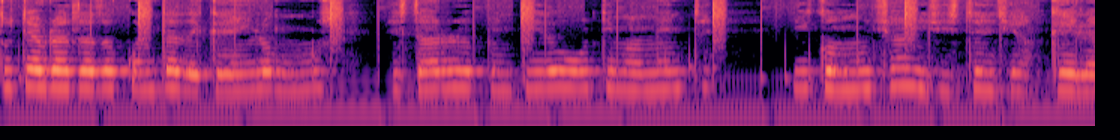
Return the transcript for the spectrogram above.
tú te habrás dado cuenta de que Elon Musk está arrepentido últimamente y con mucha insistencia que la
